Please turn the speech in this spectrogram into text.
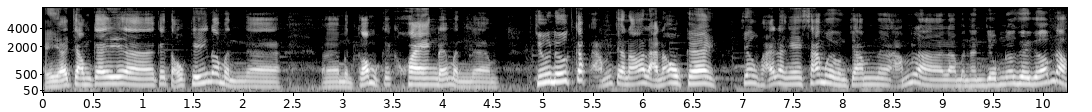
Thì ở trong cái à, cái tổ kiến đó mình à, à, mình có một cái khoang để mình à, chứa nước cấp ẩm cho nó là nó ok chứ không phải là nghe 60 phần trăm à, ẩm là là mình hình dung nó ghê gớm đâu.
